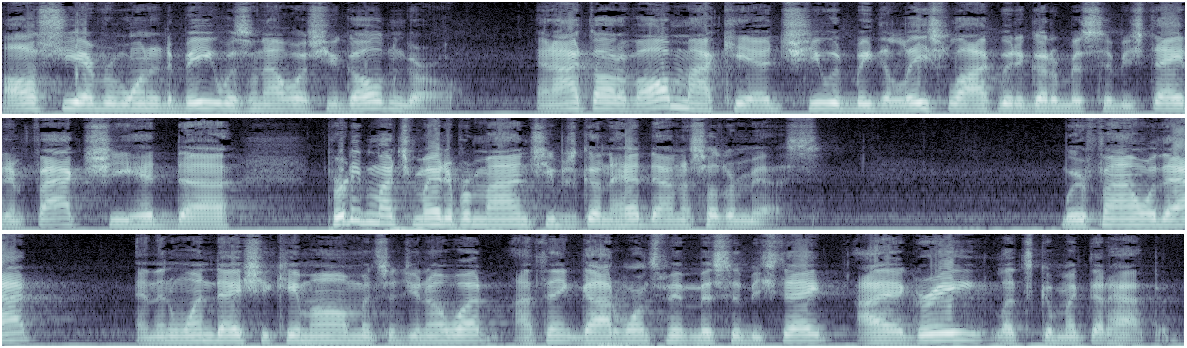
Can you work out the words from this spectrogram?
all she ever wanted to be was an LSU Golden Girl. And I thought of all my kids, she would be the least likely to go to Mississippi State. In fact, she had uh, pretty much made up her mind she was going to head down to Southern Miss. We were fine with that. And then one day she came home and said, You know what? I think God wants me at Mississippi State. I agree. Let's go make that happen.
